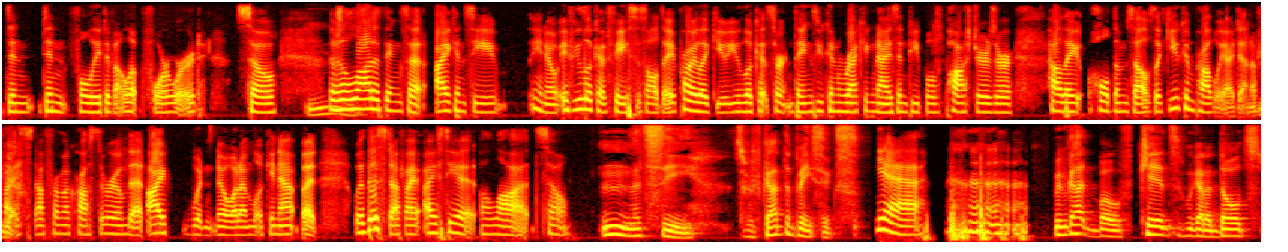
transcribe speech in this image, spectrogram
didn't didn't fully develop forward. So mm. there's a lot of things that I can see you know, if you look at faces all day, probably like you, you look at certain things you can recognize in people's postures or how they hold themselves. Like you can probably identify yeah. stuff from across the room that I wouldn't know what I'm looking at. But with this stuff, I, I see it a lot. So mm, let's see. So we've got the basics. Yeah. We've got both kids, we got adults.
